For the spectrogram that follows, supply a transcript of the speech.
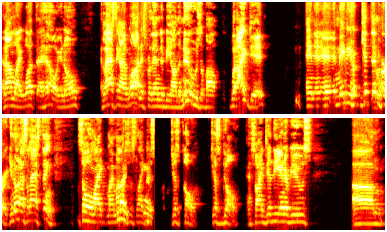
and I'm like, "What the hell?" You know. And last thing I want is for them to be on the news about what I did and, and, and maybe get them hurt. You know, that's the last thing. So my, my mom's Right, just like, right. just, just go, just go. And so I did the interviews. Um,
